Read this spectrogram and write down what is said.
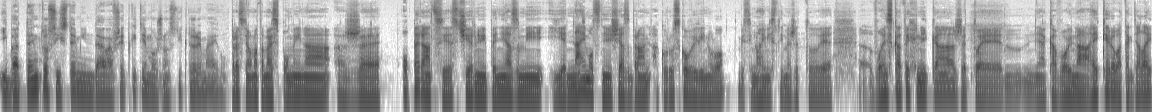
iba tento systém im dáva všetky tie možnosti, ktoré majú. Presne, ona tam aj spomína, že operácie s čiernymi peniazmi je najmocnejšia zbraň, ako Rusko vyvinulo. My si mnohí myslíme, že to je e, vojenská technika, že to je nejaká vojna hackerov a tak ďalej,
